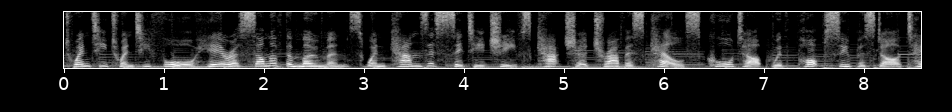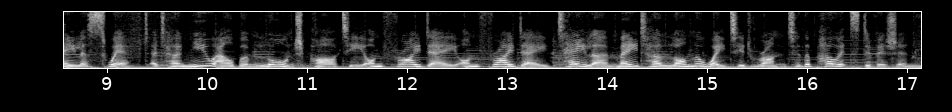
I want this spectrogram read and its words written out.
2024. Here are some of the moments when Kansas City Chiefs catcher Travis Kelce caught up with pop superstar Taylor Swift at her new album launch party on Friday. On Friday, Taylor made her long-awaited run to the Poets Division.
